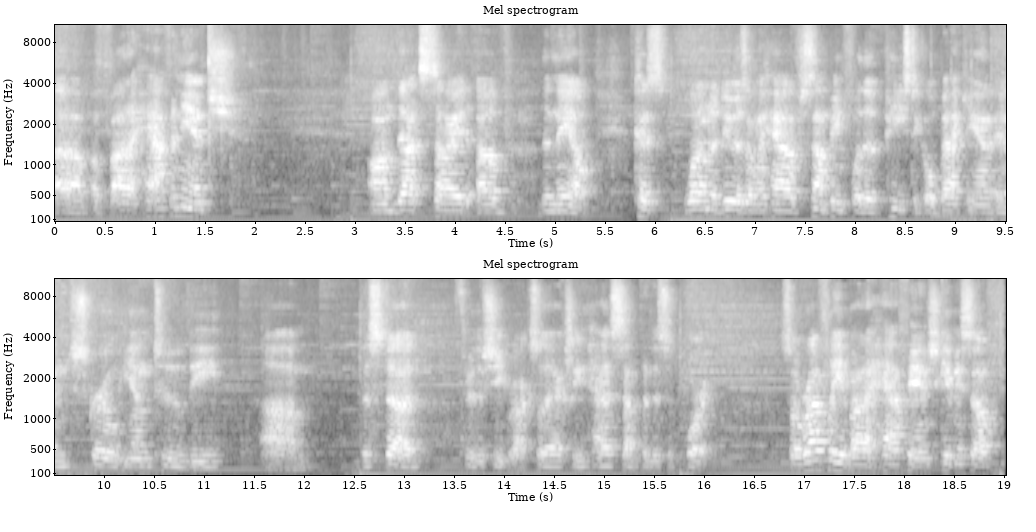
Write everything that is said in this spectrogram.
uh, about a half an inch on that side of the nail because what I'm going to do is I'm going to have something for the piece to go back in and screw into the um, the stud through the sheetrock so it actually has something to support. So roughly about a half inch, give yourself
